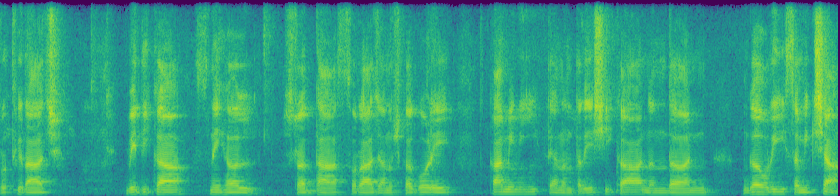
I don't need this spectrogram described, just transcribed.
पृथ्वीराज वेदिका स्नेहल श्रद्धा स्वराज अनुष्का गोळे कामिनी त्यानंतर यशिका नंदन गौरी समीक्षा.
